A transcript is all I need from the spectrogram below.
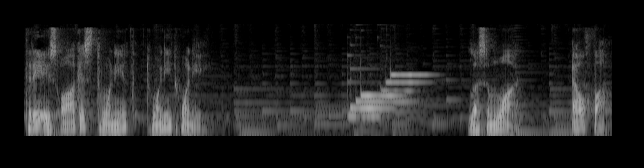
Today is August 20th, 2020. Lesson 1 Alpha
